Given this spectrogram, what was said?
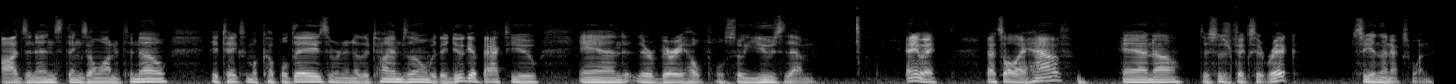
odds and ends, things I wanted to know. It takes them a couple days. They're in another time zone, but they do get back to you and they're very helpful. So use them. Anyway, that's all I have. And uh, this is Fix It Rick. See you in the next one.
